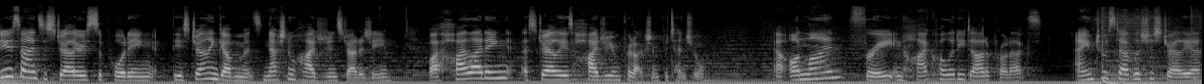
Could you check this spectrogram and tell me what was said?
Geoscience Australia is supporting the Australian Government's National Hydrogen Strategy by highlighting Australia's hydrogen production potential. Our online, free and high quality data products aim to establish Australia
